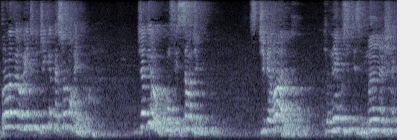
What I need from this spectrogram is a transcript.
Provavelmente no dia que a pessoa morrer. Já viu confissão de, de velório? Que o nego se desmancha e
